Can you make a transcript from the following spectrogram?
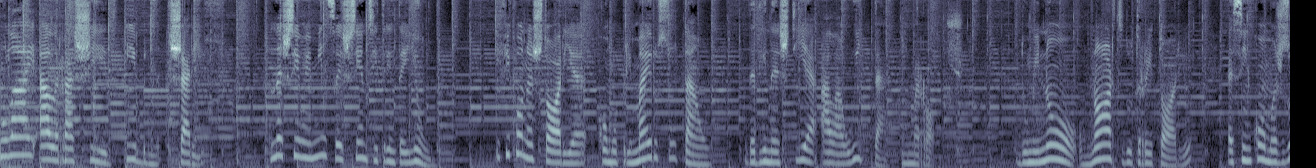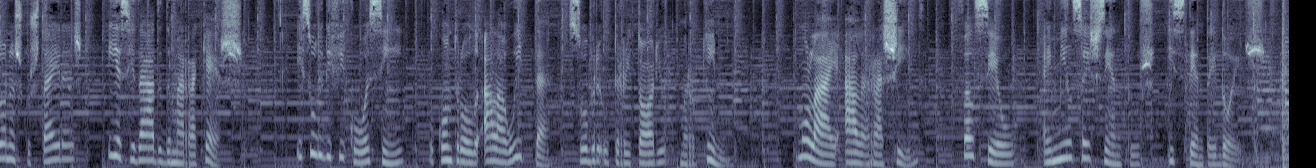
Mulay al-Rashid ibn Sharif nasceu em 1631 e ficou na história como o primeiro sultão da dinastia Alauíta em Marrocos. Dominou o norte do território, assim como as zonas costeiras e a cidade de Marrakech, e solidificou assim o controle alauíta sobre o território marroquino. Moulay al-Rashid faleceu em 1672.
